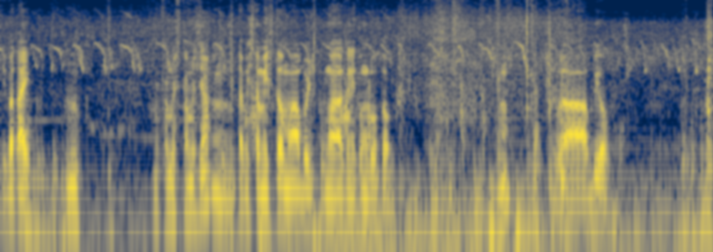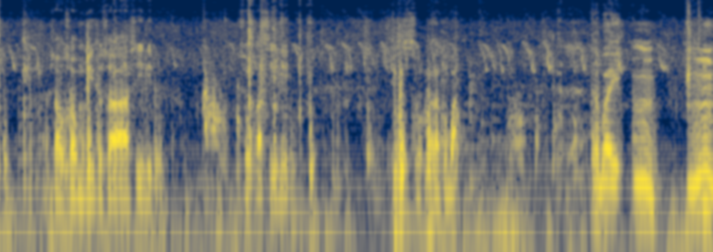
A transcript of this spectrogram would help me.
Diba tay? Matamis-tamis niya. Hmm, tamis-tamis to mga birds pag mga ganitong luto. Hmm? Grabe oh. Sausaw mo dito sa silit. Suka sili. Suka katuba. Sabay. Mm. Mm.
